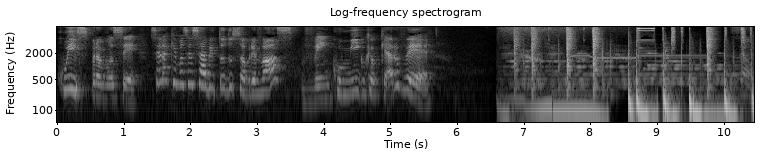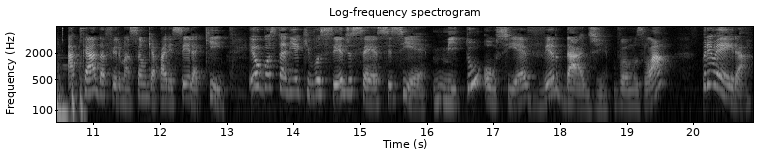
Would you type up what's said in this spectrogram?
quiz para você. Será que você sabe tudo sobre voz? Vem comigo que eu quero ver. A cada afirmação que aparecer aqui, eu gostaria que você dissesse se é mito ou se é verdade. Vamos lá? Primeira.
